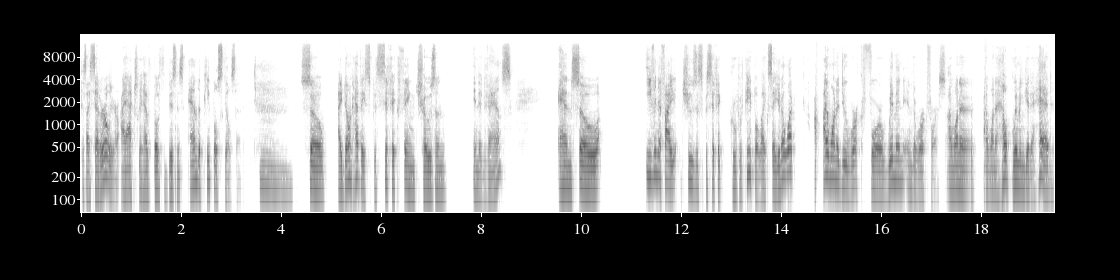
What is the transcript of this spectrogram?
As I said earlier, I actually have both the business and the people skill set. Mm. So I don't have a specific thing chosen in advance. And so even if I choose a specific group of people, like say, you know what, I want to do work for women in the workforce. I want to I want to help women get ahead.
